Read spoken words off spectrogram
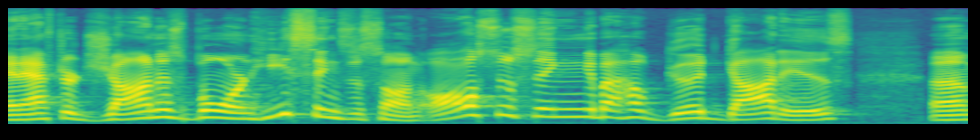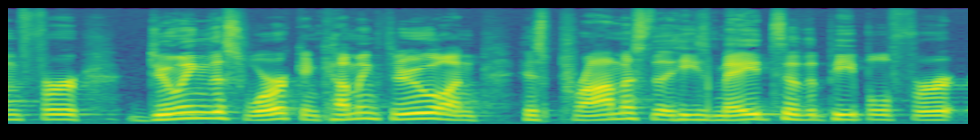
And after John is born, he sings a song, also singing about how good God is um, for doing this work and coming through on his promise that he's made to the people for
